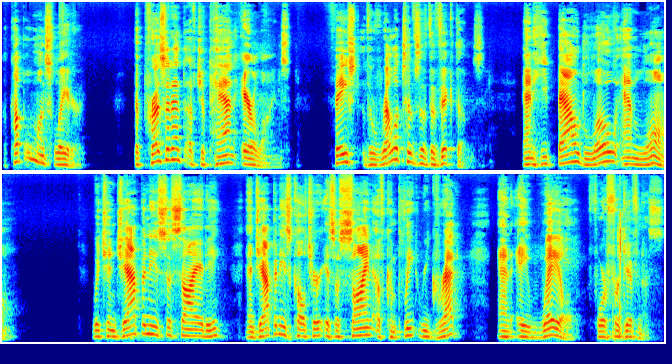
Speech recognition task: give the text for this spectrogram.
a couple months later, the president of Japan Airlines faced the relatives of the victims and he bowed low and long, which in Japanese society and Japanese culture is a sign of complete regret and a wail for forgiveness.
